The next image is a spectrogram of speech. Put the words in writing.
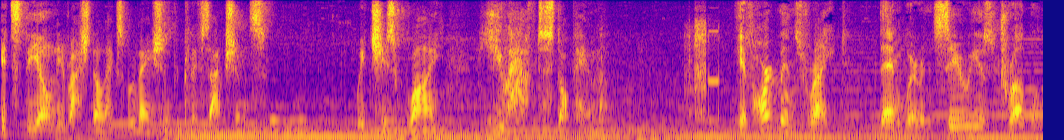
It's the only rational explanation for Cliff's actions, which is why you have to stop him. If Heartman's right, then we're in serious trouble.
